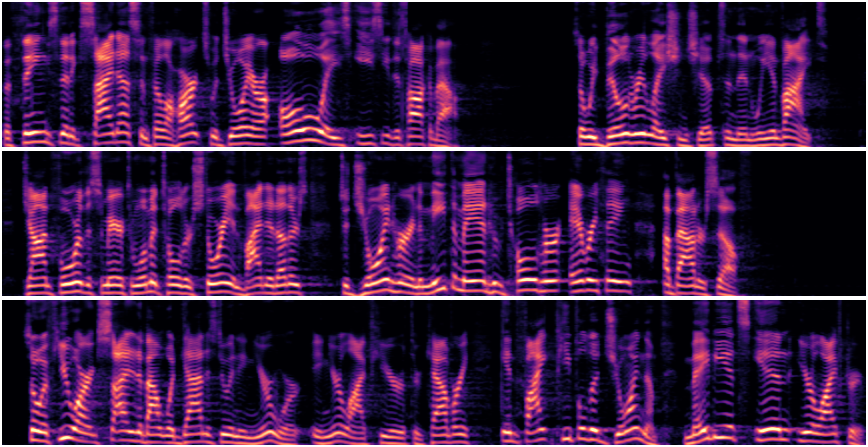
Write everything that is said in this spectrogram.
The things that excite us and fill our hearts with joy are always easy to talk about. So we build relationships and then we invite. John 4, the Samaritan woman told her story, invited others to join her and to meet the man who told her everything about herself. So if you are excited about what God is doing in your work, in your life here through Calvary, invite people to join them. Maybe it's in your life group.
